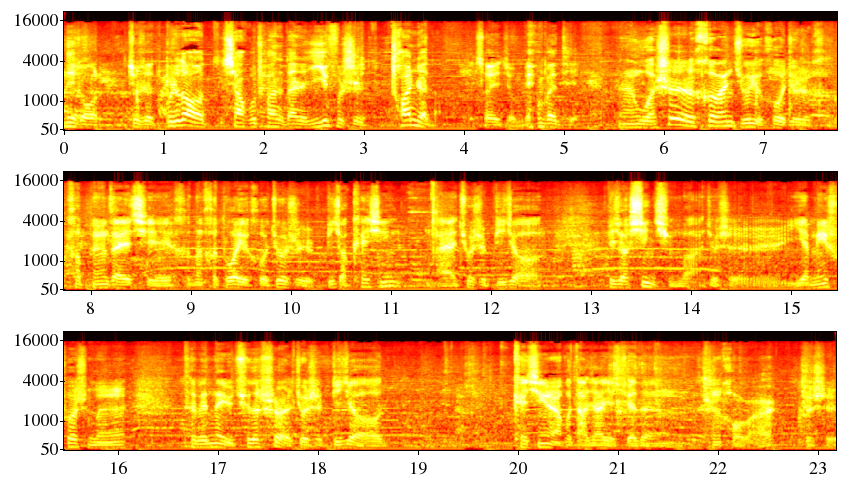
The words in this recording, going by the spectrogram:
那种，就是不知道相互穿的，但是衣服是穿着的，所以就没有问题。嗯，我是喝完酒以后，就是和和朋友在一起，喝能喝多以后，就是比较开心，哎，就是比较比较性情吧，就是也没说什么特别那有趣的事儿，就是比较开心，然后大家也觉得很好玩儿，就是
